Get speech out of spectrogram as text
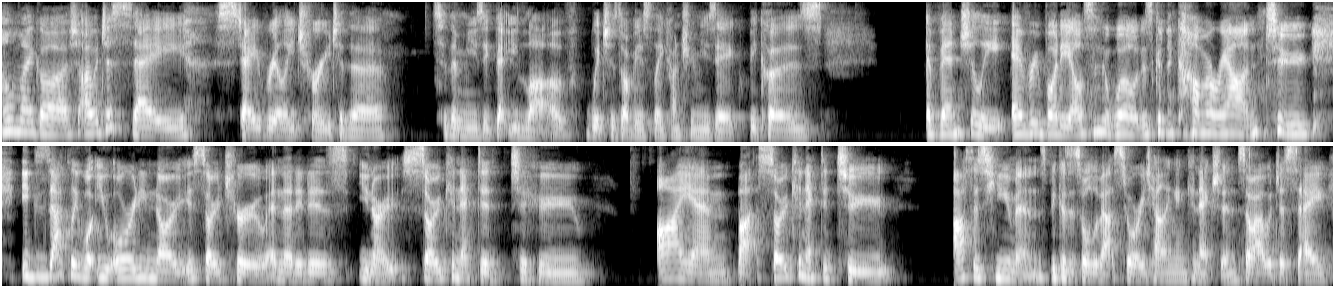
Oh my gosh, I would just say stay really true to the to the music that you love, which is obviously country music, because eventually everybody else in the world is going to come around to exactly what you already know is so true and that it is, you know, so connected to who I am, but so connected to us as humans because it's all about storytelling and connection. So I would just say,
